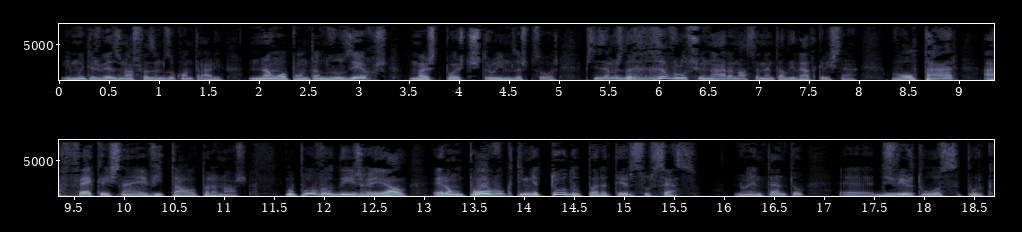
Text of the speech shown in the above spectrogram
E muitas vezes nós fazemos o contrário. Não apontamos os erros, mas depois destruímos as pessoas. Precisamos de revolucionar a nossa mentalidade cristã. Voltar à fé cristã é vital para nós. O povo de Israel era um povo que tinha tudo para ter sucesso. No entanto, eh, desvirtuou-se porque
